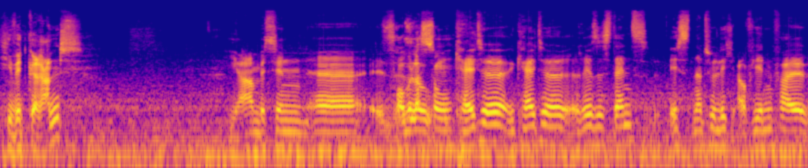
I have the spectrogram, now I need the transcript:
Hier wird gerannt. Ja, ein bisschen äh, Vorbelastung. So Kälte, Kälteresistenz ist natürlich auf jeden Fall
